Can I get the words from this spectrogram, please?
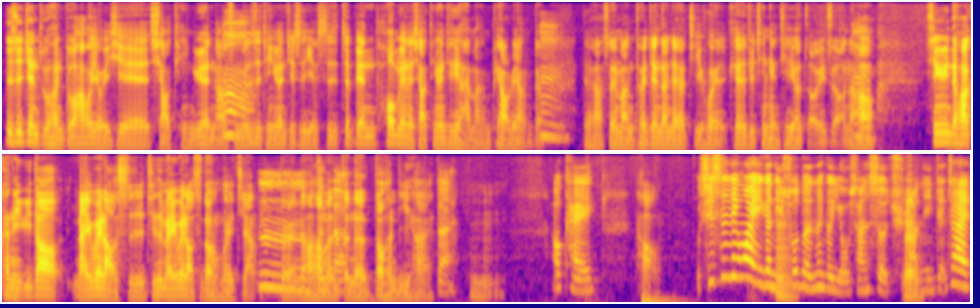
日式建筑很多，还会有一些小庭院啊，什么日式庭院，其实也是这边后面的小庭院，其实也还蛮漂亮的。嗯，对啊，所以蛮推荐大家有机会可以去青年七六走一走，然后。幸运的话，看你遇到哪一位老师，其实每一位老师都很会讲，嗯，对，然后他们真的都很厉害，对，嗯，OK，好。其实另外一个你说的那个游山社区啊，嗯、你在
